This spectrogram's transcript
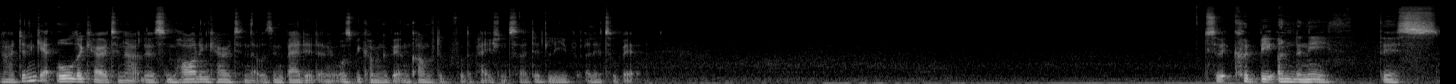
Now, I didn't get all the keratin out. There was some hardened keratin that was embedded and it was becoming a bit uncomfortable for the patient, so I did leave a little bit. So it could be underneath this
